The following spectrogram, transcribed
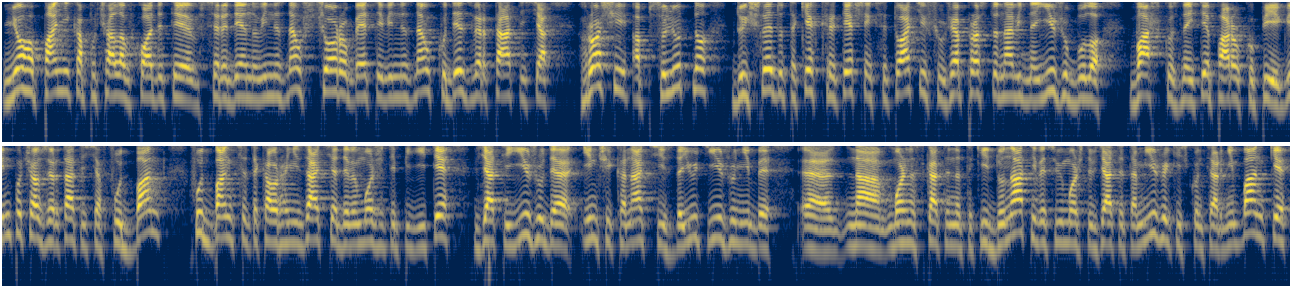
в нього паніка почала входити всередину. Він не знав, що робити, він не знав, куди звертатися. Гроші абсолютно дійшли до таких критичних ситуацій, що вже просто навіть на їжу було важко знайти пару копійок. Він почав звертатися в Фудбанк. Фудбанк це така організація, де ви можете підійти, взяти їжу, де інші канадці здають їжу, ніби е, на можна сказати, на такий донат, і ви собі можете взяти там їжу, якісь концерні банки,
